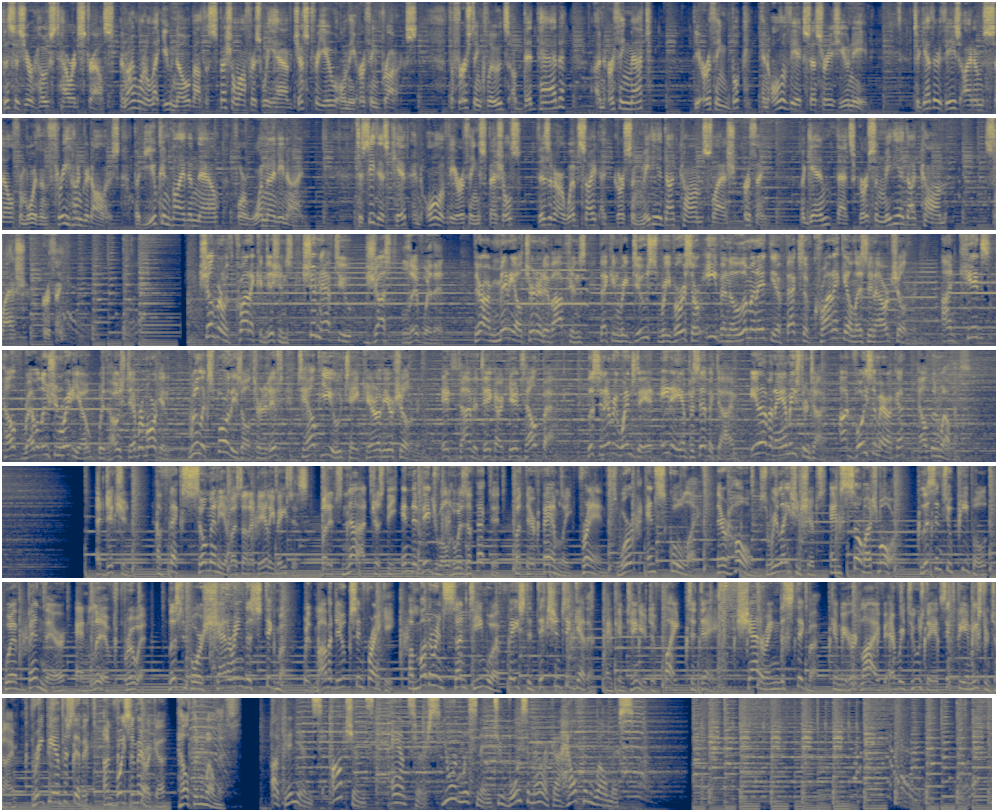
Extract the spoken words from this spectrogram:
This is your host, Howard Strauss, and I want to let you know about the special offers we have just for you on the earthing products. The first includes a bed pad, an earthing mat, the earthing book, and all of the accessories you need. Together, these items sell for more than $300, but you can buy them now for 199. To see this kit and all of the earthing specials, visit our website at gersonmedia.com slash earthing. Again, that's gersonmedia.com slash earthing. Children with chronic conditions shouldn't have to just live with it. There are many alternative options that can reduce, reverse, or even eliminate the effects of chronic illness in our children. On Kids Health Revolution Radio with host Deborah Morgan, we'll explore these alternatives to help you take care of your children. It's time to take our kids' health back. Listen every Wednesday at 8 a.m. Pacific Time, 11 a.m. Eastern Time on Voice America Health and Wellness. Addiction affects so many of us on a daily basis, but it's not just the individual who is affected, but their family, friends, work, and school life, their homes, relationships, and so much more. Listen to people who have been there and lived through it. Listen for Shattering the Stigma with Mama Dukes and Frankie, a mother and son team who have faced addiction together and continue to fight today. Shattering the Stigma can be heard live every Tuesday at 6 p.m. Eastern Time, 3 p.m. Pacific on Voice America Health and Wellness. Opinions, options, answers. You're listening to Voice America Health and Wellness.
